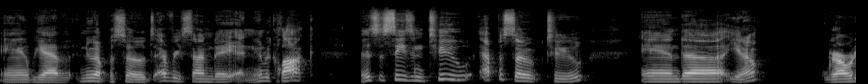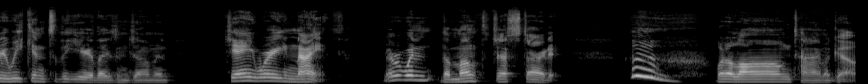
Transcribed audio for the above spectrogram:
and we have new episodes every Sunday at noon o'clock. This is season two, episode two, and, uh, you know, we're already a week into the year, ladies and gentlemen. January 9th. Remember when the month just started? Whew, what a long time ago.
